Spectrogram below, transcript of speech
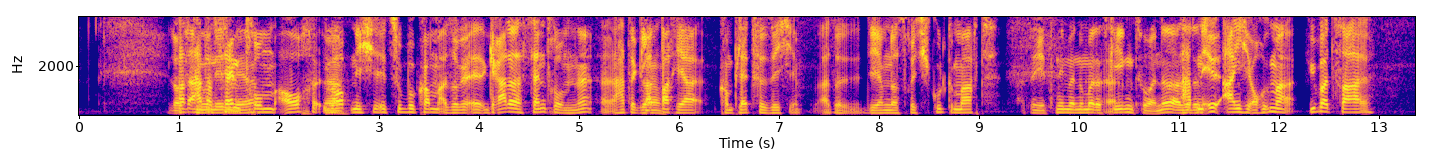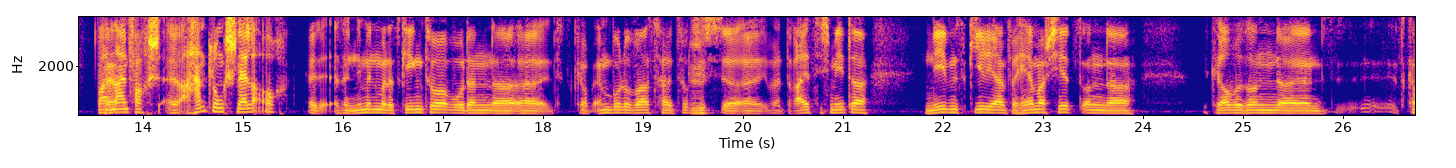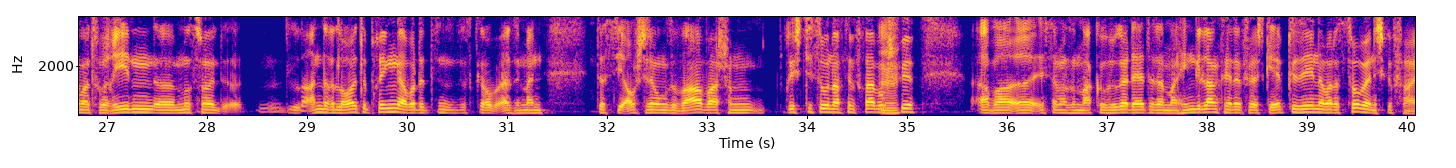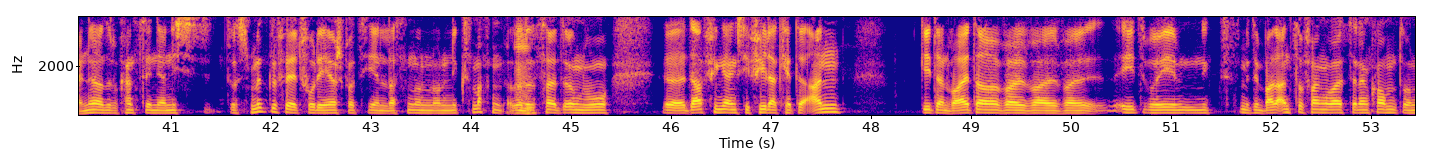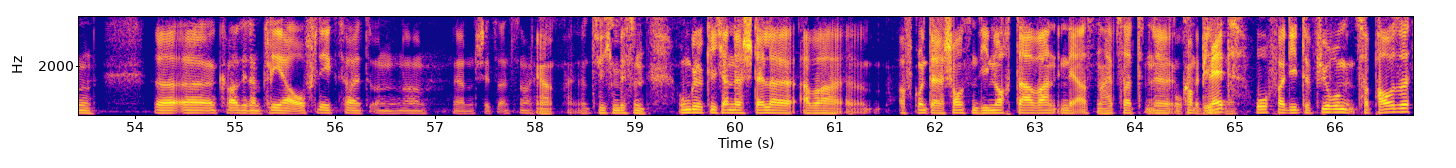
hat, hat das Zentrum auch ja. überhaupt nicht äh, zubekommen. Also äh, gerade das Zentrum ne, äh, hatte Gladbach ja. ja. komplett für sich. Also die haben das richtig gut gemacht. Also jetzt nehmen wir nur mal das Gegentor. Ne? Also hatten eigentlich auch immer Überzahl, waren ja. einfach äh, handlungsschneller auch. Also nehmen wir nur mal das Gegentor, wo dann, äh, ich glaube Embolo war es halt wirklich mhm. äh, über 30 Meter neben Skiri einfach hermarschiert und äh, ich glaube, so ein, äh, jetzt kann man drüber reden, äh, muss man äh, andere Leute bringen, aber das, das glaube also ich meine, dass die Aufstellung so war, war schon richtig so nach dem Freiburg-Spiel. Mhm. Aber äh, ich sag mal so, Marco Höger, der hätte da mal hingelangt, hätte vielleicht gelb gesehen, aber das Tor wäre nicht gefallen. Ne? Also du kannst den ja nicht das Mittelfeld vor dir her spazieren lassen und, und nichts machen. Also mhm. das ist halt irgendwo, äh, da fing eigentlich die Fehlerkette an, geht dann weiter, weil, weil, weil Ezebue nichts mit dem Ball anzufangen weiß, der dann kommt und äh, äh, quasi dann Player auflegt halt und äh, ja, dann steht es 1-0. Ja, natürlich ein bisschen unglücklich an der Stelle, aber äh, aufgrund der Chancen, die noch da waren in der ersten Halbzeit, eine komplett hochverdiente Führung zur Pause.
